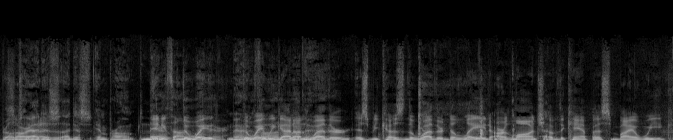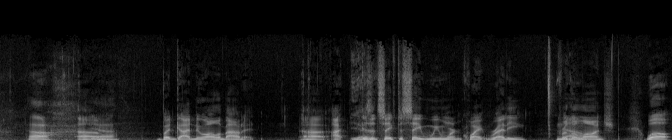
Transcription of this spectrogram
Brought to Sorry, I just I just impromptu. Any- Marathon the way weather. the way we Marathon got on weather. weather is because the weather delayed our launch of the campus by a week. Oh, yeah. but God knew all about it. Uh, I, Yeah. Is it safe to say we weren't quite ready for the launch? Well,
